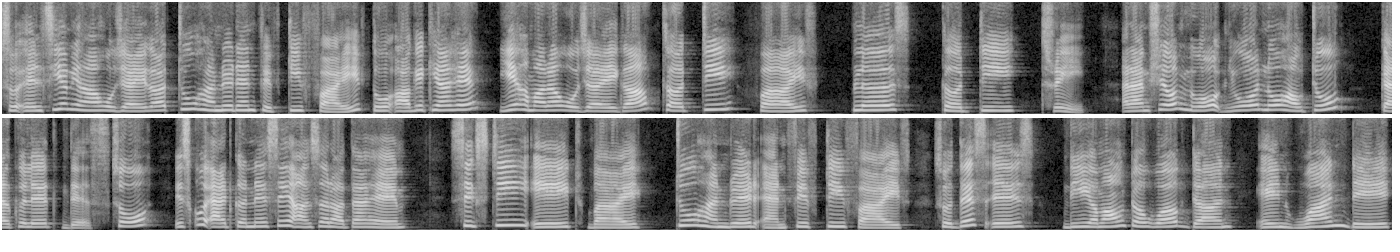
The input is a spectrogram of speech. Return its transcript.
So so, LCM यहाँ हो जाएगा 255 तो आगे क्या है? ये हमारा हो जाएगा 35 plus 33 and I am sure you all know how to calculate this so इसको ऐड करने से आंसर आता है 68 by 255. So this is the amount of work done in one day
